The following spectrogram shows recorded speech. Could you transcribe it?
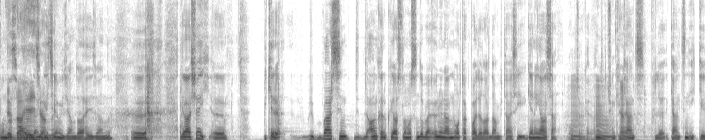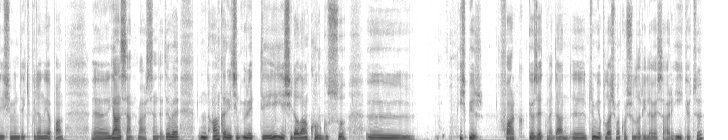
Bunu da daha heyecanlı. geçemeyeceğim. Daha heyecanlı. Ee, ya şey e, bir kere Mersin Ankara kıyaslamasında ben en önemli ortak paydalardan bir tanesi gene Yansen olacak Hı. herhalde. Hı, Çünkü evet. kent pla- kentin ilk gelişimindeki planı yapan e, Yansen Mersin'de de ve Ankara için ürettiği yeşil alan kurgusu e, hiçbir fark gözetmeden e, tüm yapılaşma koşullarıyla vesaire iyi kötü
